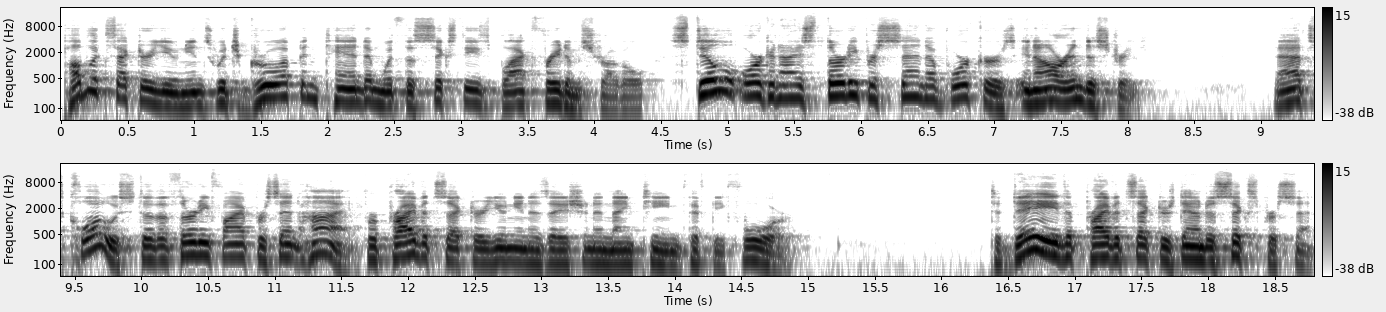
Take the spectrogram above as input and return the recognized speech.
Public sector unions, which grew up in tandem with the 60s black freedom struggle, still organize 30% of workers in our industry. That's close to the 35% high for private sector unionization in 1954. Today, the private sector is down to 6%,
